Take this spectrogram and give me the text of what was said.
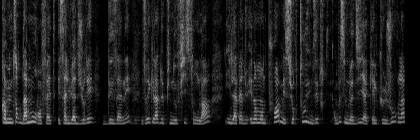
comme une sorte d'amour en fait. Et ça lui a duré des années. Et c'est vrai que là, depuis nos filles sont là, il a perdu énormément de poids, mais surtout, il me disait, tout... en plus, il me l'a dit il y a quelques jours là,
